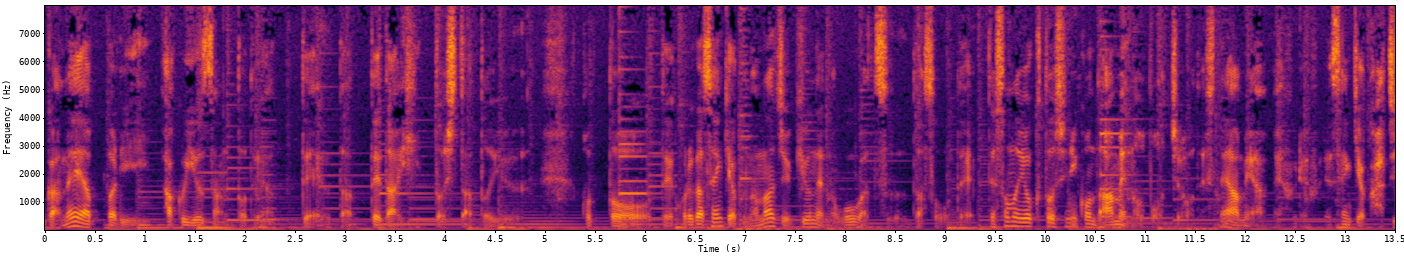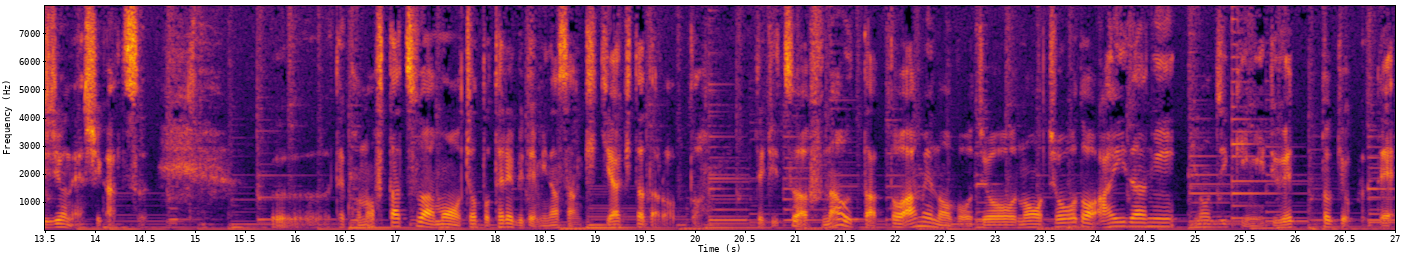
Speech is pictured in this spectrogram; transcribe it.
がね、やっぱり悪友さんと出会って歌って大ヒットしたということで、これが1979年の5月だそうで、で、その翌年に今度雨の傍聴ですね。雨雨ふれふれ。1980年4月。で、この2つはもうちょっとテレビで皆さん聞き飽きただろうと。で、実は船歌と雨の墓場のちょうど間にの時期にデュエット曲で、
